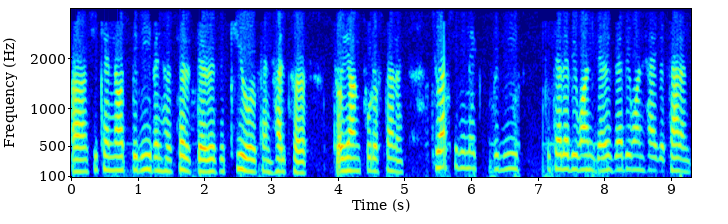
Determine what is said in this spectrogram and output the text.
Uh, she cannot believe in herself. There is a cure can help her. To a young full of talent to actually make believe to tell everyone there is everyone has a talent.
